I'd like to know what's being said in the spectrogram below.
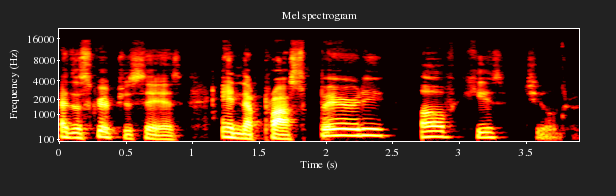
as the scripture says, in the prosperity of his children.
